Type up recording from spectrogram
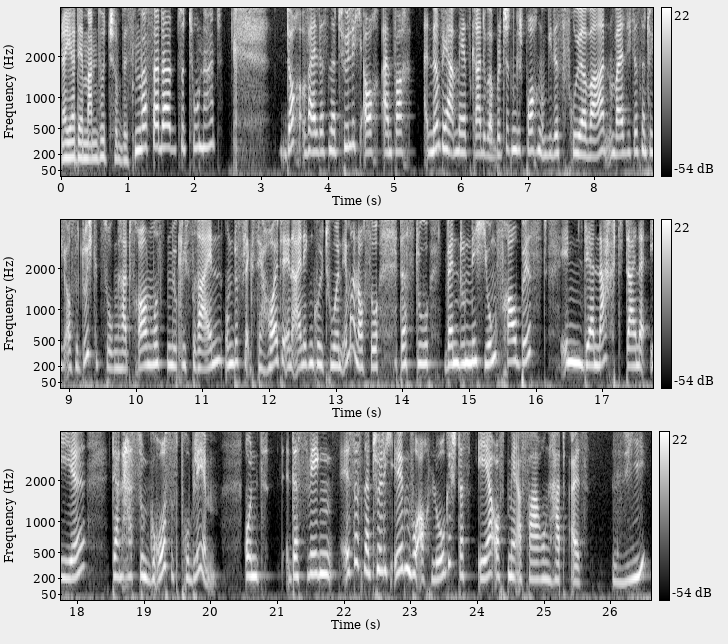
naja, der Mann wird schon wissen, was er da zu tun hat. Doch, weil das natürlich auch einfach, ne, wir haben ja jetzt gerade über Bridgerton gesprochen und wie das früher war, weil sich das natürlich auch so durchgezogen hat. Frauen mussten möglichst rein, unbefleckt. Ist ja heute in einigen Kulturen immer noch so, dass du, wenn du nicht Jungfrau bist, in der Nacht deiner Ehe, dann hast du ein großes Problem. Und deswegen ist es natürlich irgendwo auch logisch, dass er oft mehr Erfahrung hat als sie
